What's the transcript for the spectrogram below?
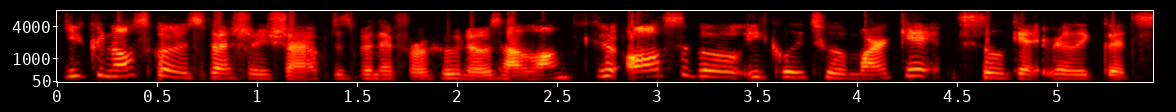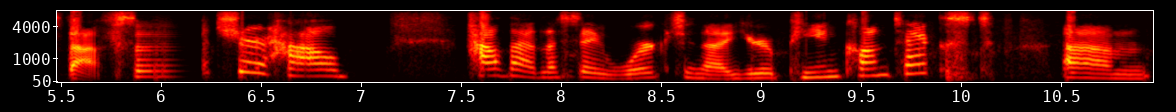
you can also go to a specialty shop that's been there for who knows how long you could also go equally to a market and still get really good stuff so i'm not sure how how that let's say worked in a european context um,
